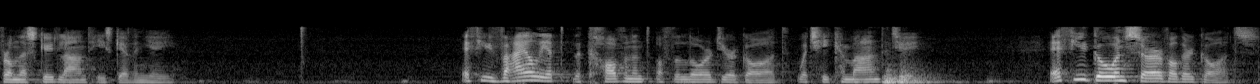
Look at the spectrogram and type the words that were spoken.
from this good land he's given you. If you violate the covenant of the Lord your God, which he commanded you, if you go and serve other gods,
